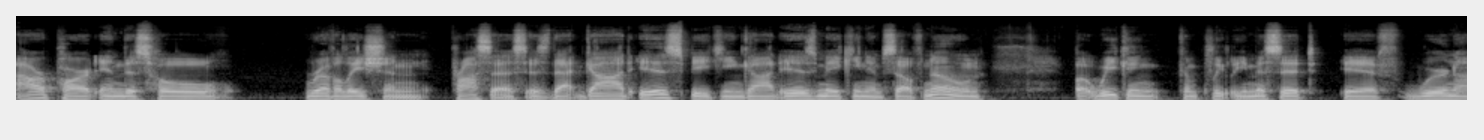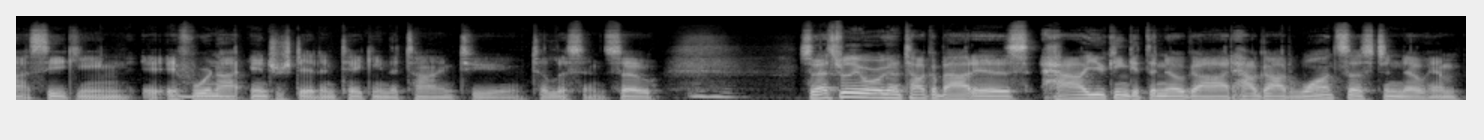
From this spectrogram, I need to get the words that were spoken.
our part in this whole revelation process is that God is speaking, God is making himself known, but we can completely miss it if we're not seeking, if we're not interested in taking the time to to listen. So so that's really what we're going to talk about is how you can get to know God, how God wants us to know him.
